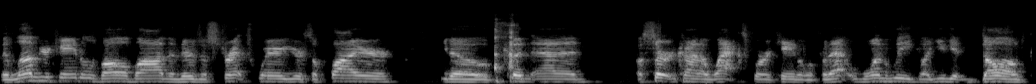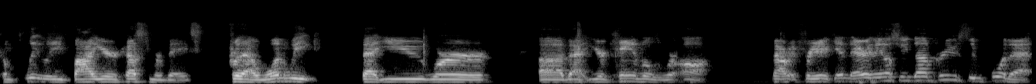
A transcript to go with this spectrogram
they love your candles, blah blah blah. Then there's a stretch where your supplier, you know, couldn't add a certain kind of wax for a candle for that one week. Like you get dogged completely by your customer base for that one week that you were uh, that your candles were off. Now for and everything else you've done previously before that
